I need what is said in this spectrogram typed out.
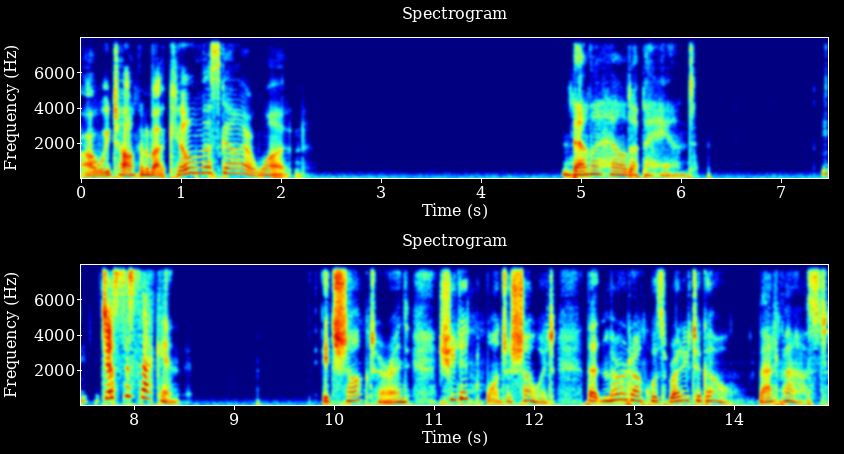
are we talking about killing this guy or what? Bella held up a hand. Just a second. It shocked her, and she didn't want to show it, that Murdoch was ready to go, that fast.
